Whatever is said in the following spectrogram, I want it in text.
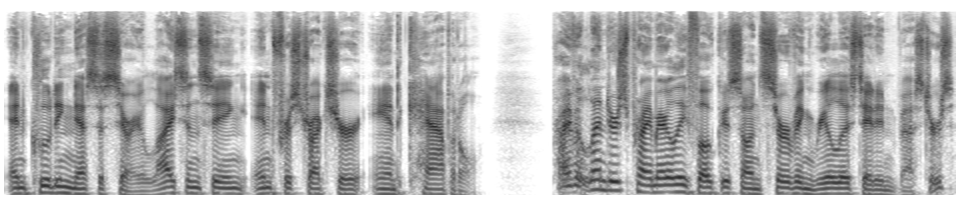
including necessary licensing, infrastructure, and capital. Private lenders primarily focus on serving real estate investors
